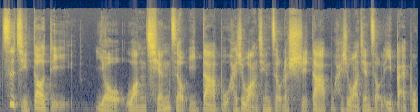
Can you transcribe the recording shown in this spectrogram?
自己到底有往前走一大步，还是往前走了十大步，还是往前走了一百步，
